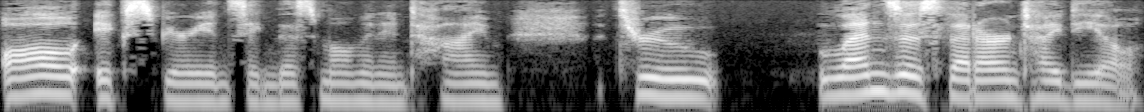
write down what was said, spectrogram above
all experiencing this moment in time through lenses that aren't ideal.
